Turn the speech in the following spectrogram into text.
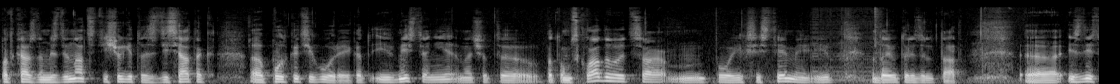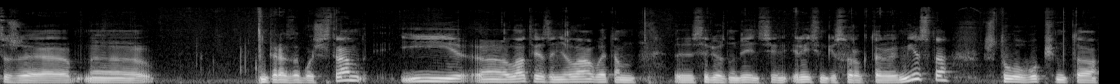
под каждым из 12 еще где-то с десяток подкатегорий, и вместе они, значит, потом складываются по их системе и дают результат. Э, и здесь уже э, гораздо больше стран. И э, Латвия заняла в этом серьезном рейтинге 42 место, что, в общем-то,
